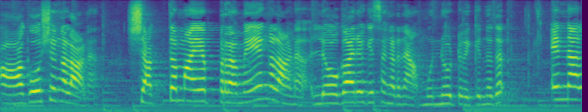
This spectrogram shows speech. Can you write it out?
ആഘോഷങ്ങളാണ് ശക്തമായ പ്രമേയങ്ങളാണ് ലോകാരോഗ്യ സംഘടന മുന്നോട്ട് വെക്കുന്നത്. എന്നാൽ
